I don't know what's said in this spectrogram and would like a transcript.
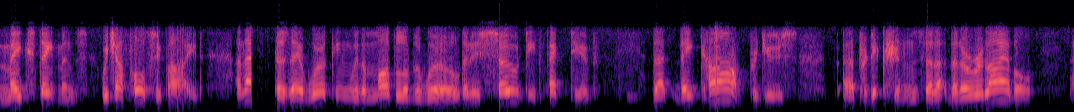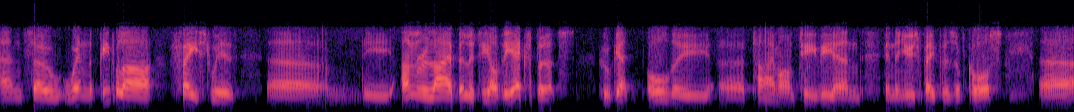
make statements which are falsified. And that's because they're working with a model of the world that is so defective that they can't produce uh, predictions that are, that are reliable. And so when the people are faced with uh, the unreliability of the experts who get all the uh, time on TV and in the newspapers, of course, uh,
